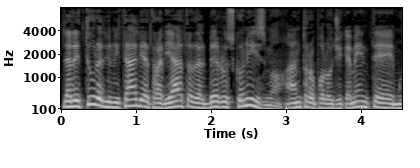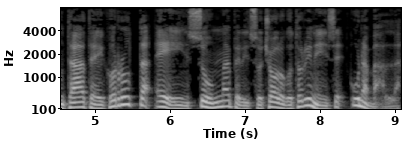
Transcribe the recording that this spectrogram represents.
La lettura di un'Italia traviata dal berlusconismo, antropologicamente mutata e corrotta, è, insomma, per il sociologo torinese, una balla.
